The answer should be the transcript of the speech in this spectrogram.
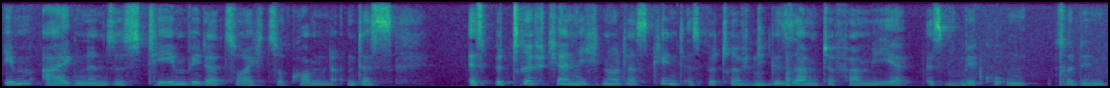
im eigenen System wieder zurechtzukommen. Und das es betrifft ja nicht nur das Kind, es betrifft mhm. die gesamte Familie. Es, mhm. Wir gucken zu den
